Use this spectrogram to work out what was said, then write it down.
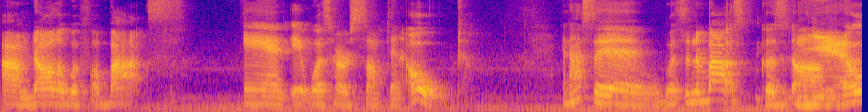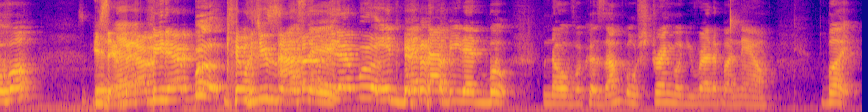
um, Darla with a box, and it was her something old. And I said, "What's in the box?" Because um, Yeah. Nova. You said, better not be that book. what you said, I better said be that book. it better not be that book, Nova, because I'm gonna strangle you right about now. But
